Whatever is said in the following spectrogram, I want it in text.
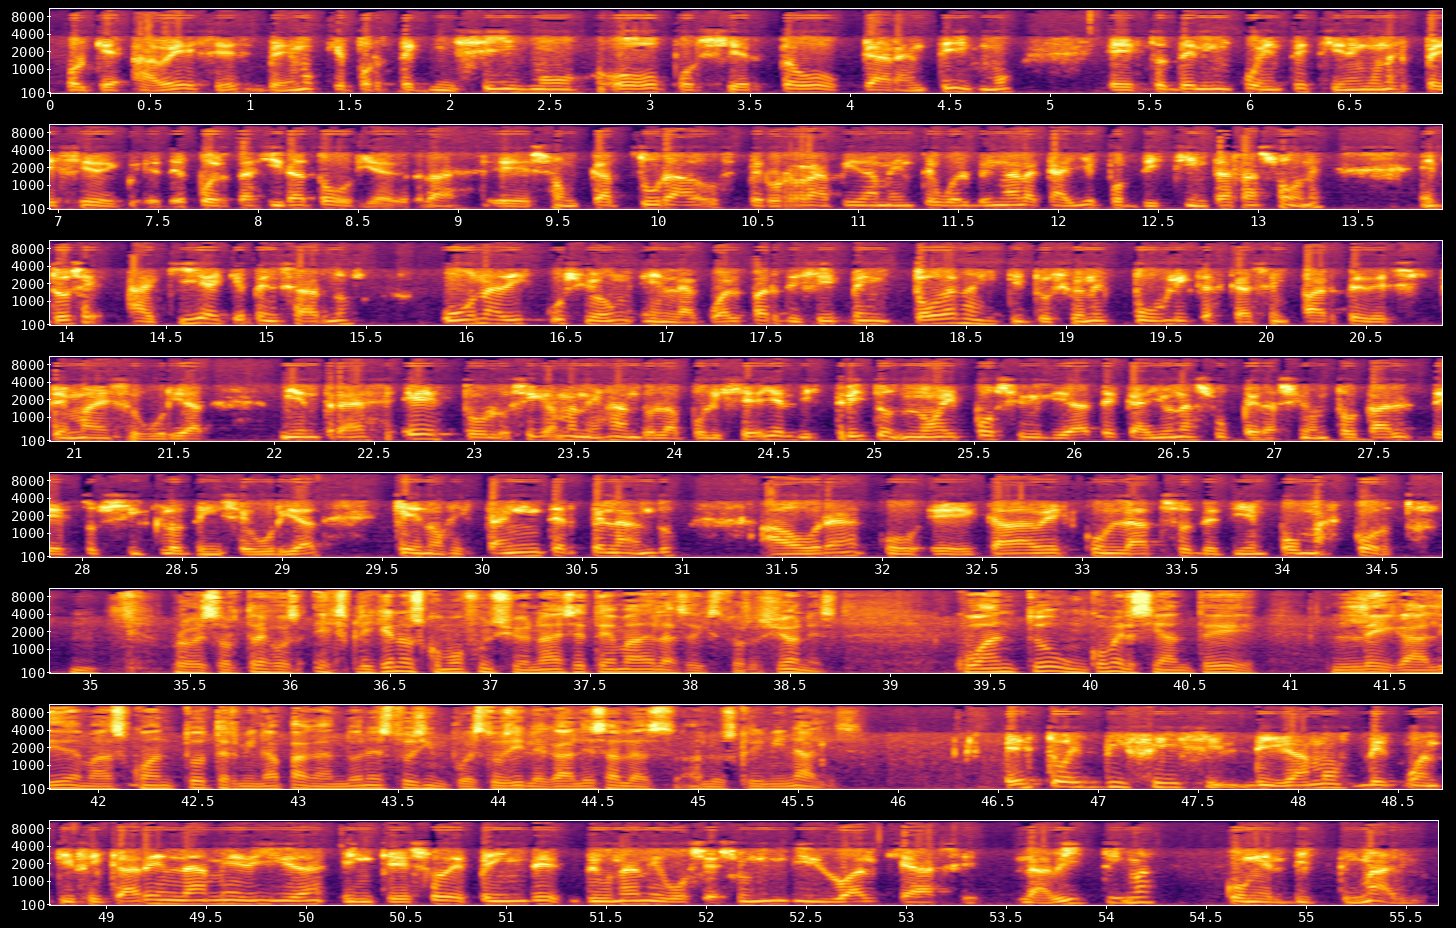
porque a veces vemos que por tecnicismo o por cierto garantismo, estos delincuentes tienen una especie de, puerta giratoria, ¿verdad? Eh, son capturados, pero rápidamente vuelven a la calle por distintas razones. Entonces, aquí hay que pensarnos una discusión en la cual participen todas las instituciones públicas que hacen parte del sistema de seguridad. Mientras esto lo siga manejando la policía y el distrito, no hay posibilidad de que haya una superación total de estos ciclos de inseguridad que nos están interpelando ahora eh, cada vez con lapsos de tiempo más cortos. Mm. Profesor Trejos, explíquenos cómo funciona ese tema de las extorsiones. ¿Cuánto un comerciante legal y demás, cuánto termina pagando en estos impuestos ilegales a, las, a los criminales? Esto es difícil, digamos, de cuantificar en la medida en que eso depende de una negociación individual que hace la víctima con el victimario.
